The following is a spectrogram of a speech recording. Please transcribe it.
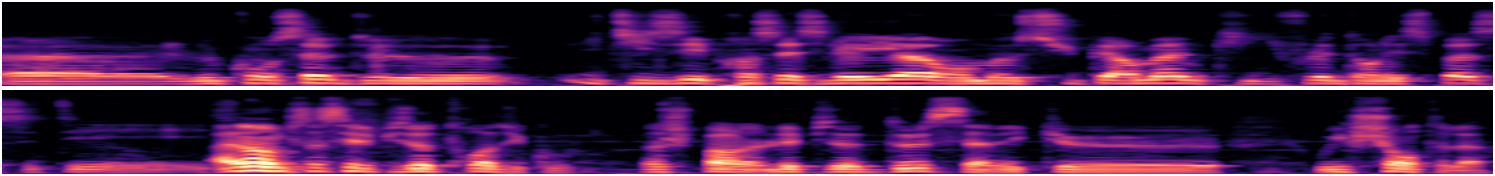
euh, le concept de utiliser Princesse Leia en mode Superman qui flotte dans l'espace, c'était. Ah non, mais ça c'est l'épisode 3 du coup. Là je parle, l'épisode 2 c'est avec. Euh, où il chante là,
